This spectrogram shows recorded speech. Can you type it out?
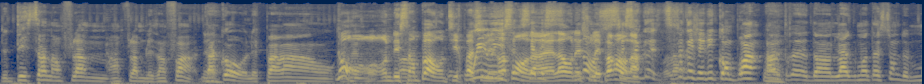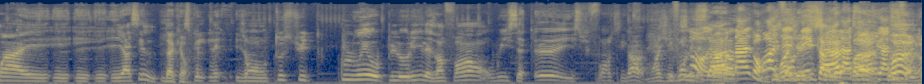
de descendre en flamme, en flamme les enfants. D'accord, les parents. Non, même- on ne descend pas, on tire pas sur les enfants. Là, on est non, sur les parents. C'est Là. ce que, c'est ce que j'ai dû comprendre Ouais. entre, dans l'argumentation de moi et, et, et- et Yacine. D'accord. Parce qu'ils ont tout de suite cloué au pilori les enfants. Oui, c'est eux, ils font, ils Non, moi, j'ai ils font Non, Non, moi j'ai décrit dit ça, la situation. Ouais,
